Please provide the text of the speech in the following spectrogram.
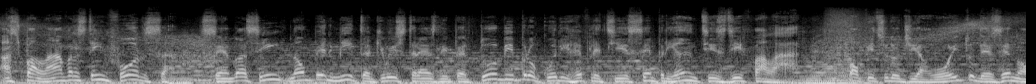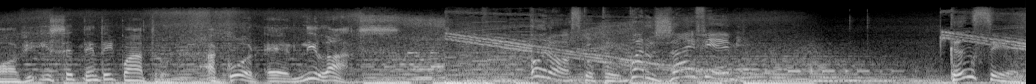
as palavras têm força. Sendo assim, não permita que o estresse lhe perturbe e procure refletir sempre antes de falar. Palpite do dia 8, 19 e 74. A cor é lilás. Horóscopo Guarujá FM. Câncer.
